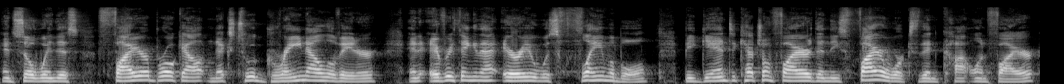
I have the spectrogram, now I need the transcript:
And so when this fire broke out next to a grain elevator and everything in that area was flammable, began to catch on fire, then these fireworks then caught on fire,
